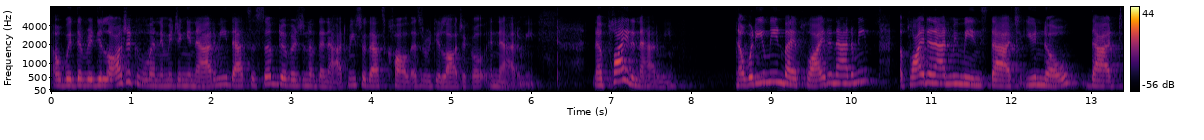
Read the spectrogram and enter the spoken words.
uh, with the radiological and imaging anatomy that's a subdivision of the anatomy so that's called as radiological anatomy. Now applied anatomy now, what do you mean by applied anatomy? Applied anatomy means that you know that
